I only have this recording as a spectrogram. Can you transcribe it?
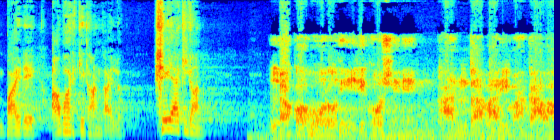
বাইরে আবার কি গান গাইলো? সেই একই গান। মাকাওয়া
